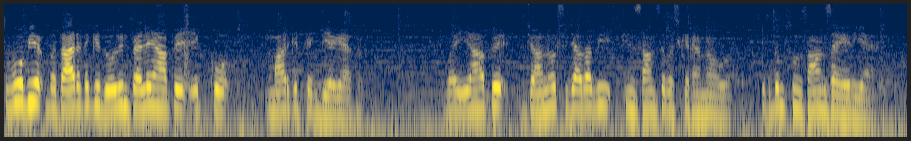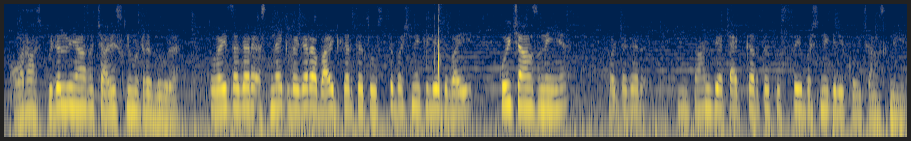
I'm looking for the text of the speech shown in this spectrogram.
तो वो अभी बता रहे थे कि दो दिन पहले यहाँ पे एक को मार के फेंक दिया गया था। तो भाई यहाँ पे जानवर से ज़्यादा भी इंसान से बच के रहना होगा। एकदम सुनसान सा एरिया है। और हॉस्पिटल भी यहाँ से 40 किलोमीटर दूर है। तो गाइस अगर स्नैक वगैरह बाइट करते तो उससे बचने के लिए तो भाई कोई चांस नहीं है। बट अगर इंसान भी अटैक करते तो उससे ही बचने के लिए कोई चांस नहीं है।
